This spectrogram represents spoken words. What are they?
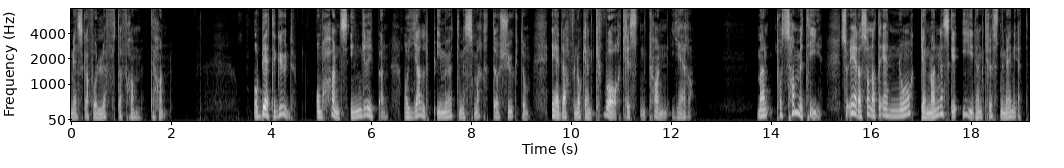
vi skal få løfta fram til Han. Å be til Gud om Hans inngripen og hjelp i møte med smerte og sykdom er derfor noe enhver kristen kan gjøre. Men på samme tid så er det sånn at det er noen mennesker i den kristne menighet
